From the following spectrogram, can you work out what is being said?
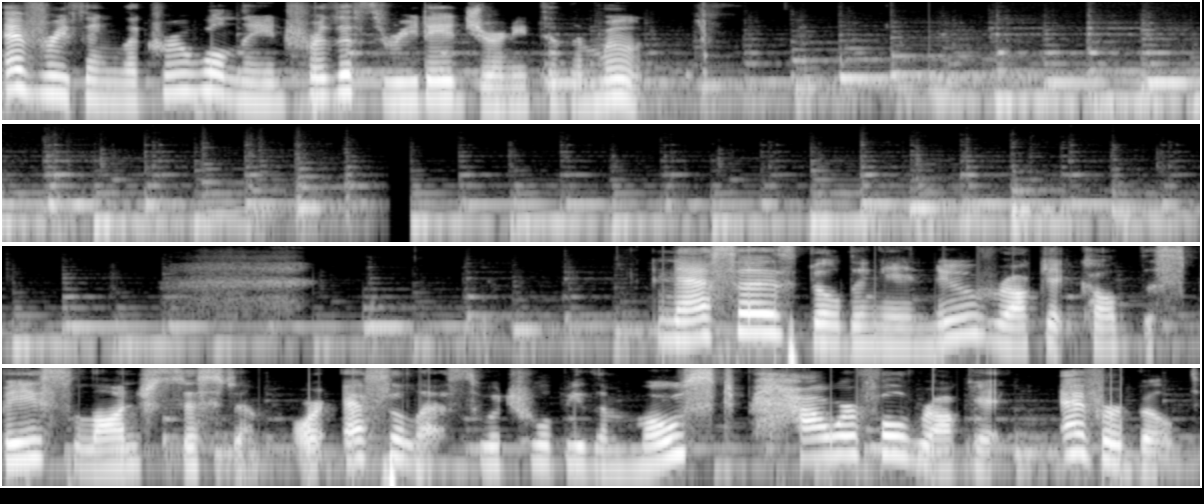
everything the crew will need for the three day journey to the moon. NASA is building a new rocket called the Space Launch System, or SLS, which will be the most powerful rocket ever built,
